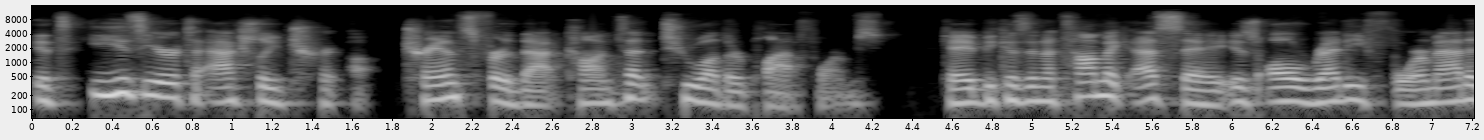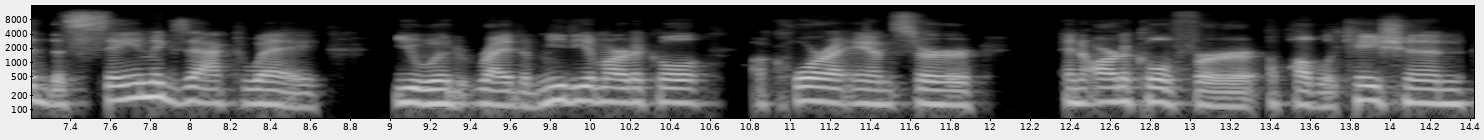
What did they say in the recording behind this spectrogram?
it's easier to actually tra- transfer that content to other platforms. Okay. Because an atomic essay is already formatted the same exact way you would write a Medium article, a Quora answer, an article for a publication,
